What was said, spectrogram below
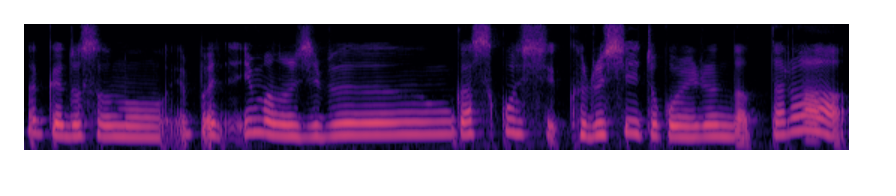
だけどそのやっぱり今の自分が少し苦しいところにいるんだったら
